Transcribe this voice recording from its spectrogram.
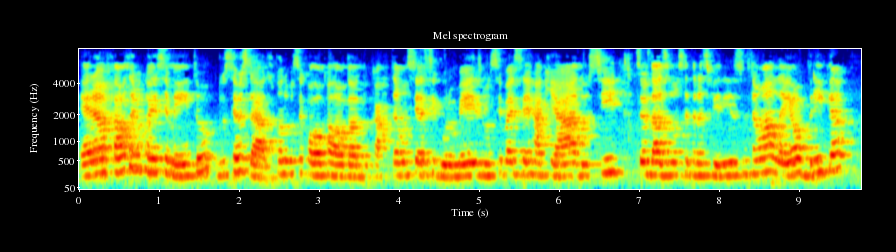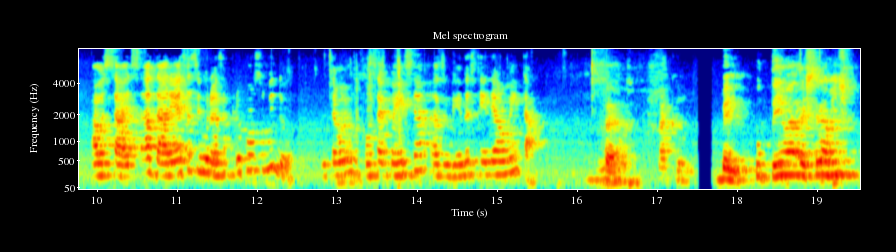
era a falta de conhecimento dos seus dados. Quando você coloca lá o dado do cartão, se é seguro mesmo, se vai ser hackeado, se seus dados vão ser transferidos. Então, a lei obriga aos sites a darem essa segurança para o consumidor. Então, em consequência, as vendas tendem a aumentar. Certo. Bacana. Bem, o tema é extremamente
